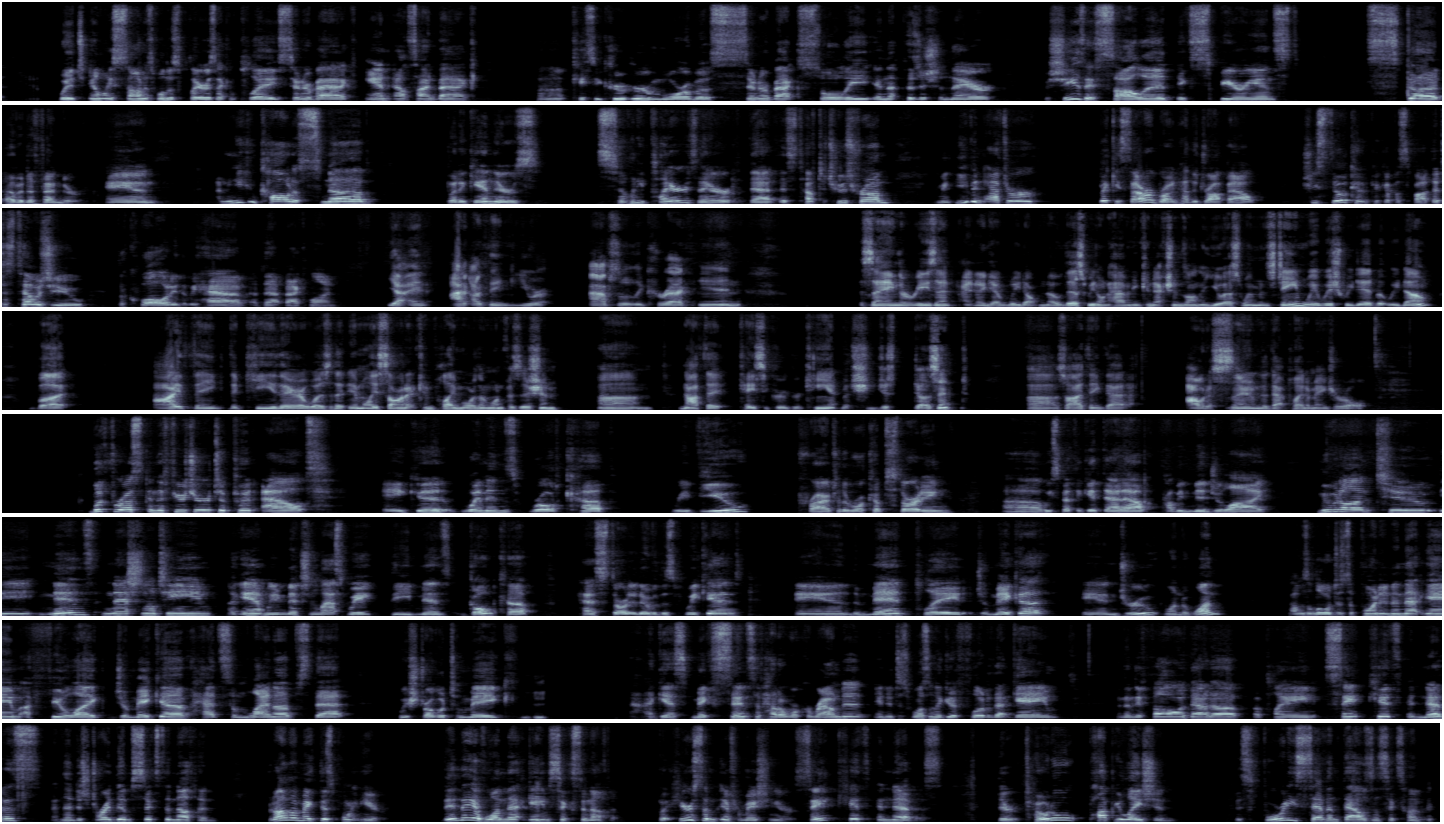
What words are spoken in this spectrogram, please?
which Emily Sonnett is one of those players that can play center back and outside back. Uh, Casey Krueger, more of a center back solely in that position there. She is a solid, experienced stud of a defender. And I mean, you can call it a snub, but again, there's so many players there that it's tough to choose from. I mean, even after Becky Sauerbrunn had to drop out, she still couldn't pick up a spot. That just tells you the quality that we have at that back line. Yeah, and I, I think you are absolutely correct in saying the reason, and again, we don't know this. We don't have any connections on the U.S. women's team. We wish we did, but we don't. But I think the key there was that Emily Sonnett can play more than one position. Um, not that Casey Krueger can't, but she just doesn't. Uh, so I think that I would assume that that played a major role. Look for us in the future to put out a good Women's World Cup review prior to the World Cup starting. Uh, we expect to get that out probably mid July. Moving on to the men's national team. Again, we mentioned last week the men's Gold Cup has started over this weekend, and the men played Jamaica and drew one to one. I was a little disappointed in that game. I feel like Jamaica had some lineups that we struggled to make, mm-hmm. I guess, make sense of how to work around it, and it just wasn't a good flow to that game. And then they followed that up by playing St. Kitts and Nevis and then destroyed them six to nothing. But I'm gonna make this point here. They may have won that game six to nothing. But here's some information here. St. Kitts and Nevis, their total population is 47,600.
